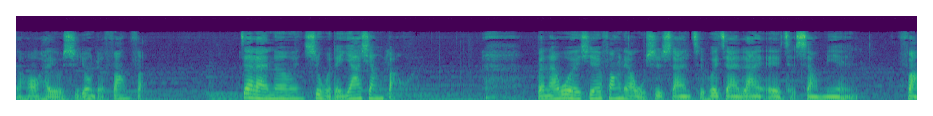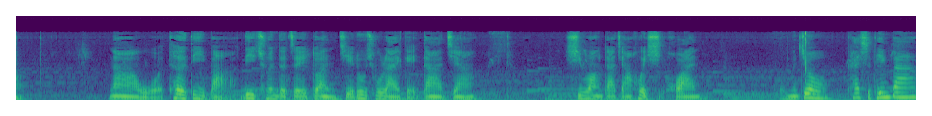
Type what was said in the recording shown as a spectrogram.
然后还有使用的方法。再来呢是我的压箱宝，本来我有一些芳疗五四三只会在 Line at 上面放。那我特地把立春的这一段截录出来给大家，希望大家会喜欢。我们就开始听吧。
